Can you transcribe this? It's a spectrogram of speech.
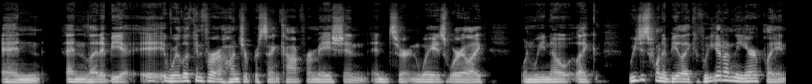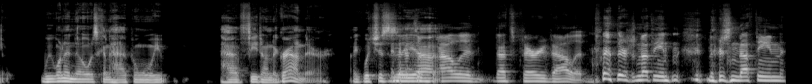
and and let it be. It, we're looking for a hundred percent confirmation in certain ways where like when we know like we just want to be like if we get on the airplane, we want to know what's going to happen when we have feet on the ground there. Like which is a, that's a uh, valid. That's very valid. there's nothing. There's nothing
